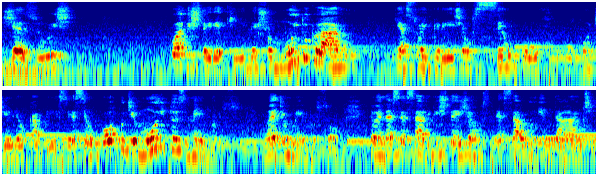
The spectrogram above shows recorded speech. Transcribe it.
Jesus, quando esteve aqui, deixou muito claro que a sua igreja é o seu corpo, onde ele é o cabeça, é seu corpo de muitos membros, não é de um membro só. Então é necessário que estejamos nessa unidade,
